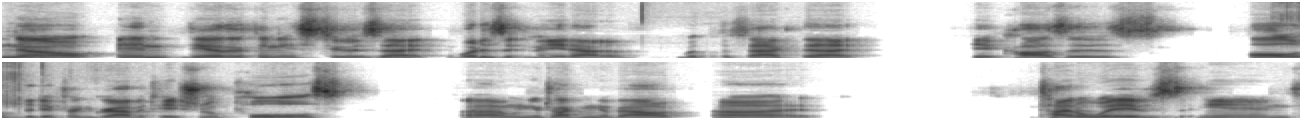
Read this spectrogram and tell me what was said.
No, and the other thing is too is that what is it made out of with the fact that it causes all of the different gravitational pulls uh, when you're talking about uh, tidal waves and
